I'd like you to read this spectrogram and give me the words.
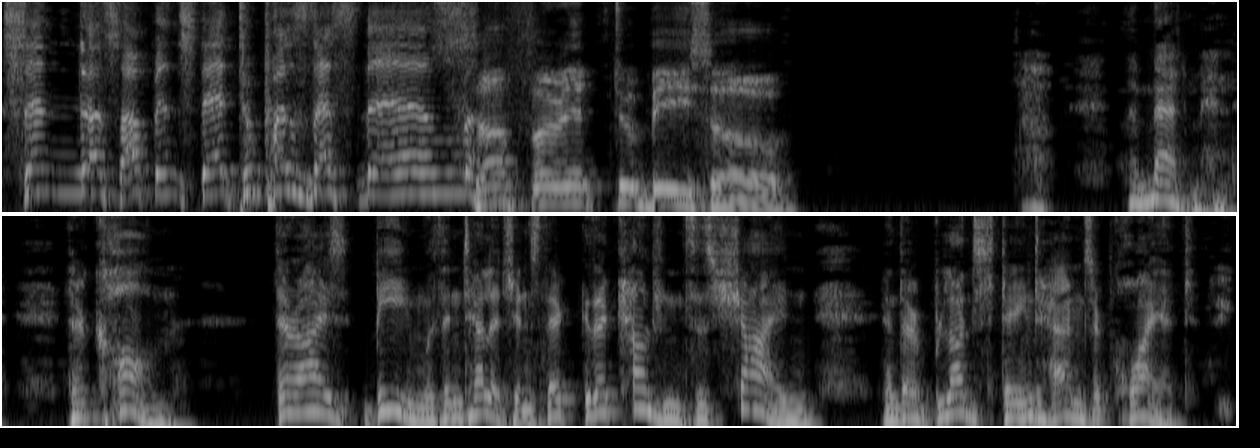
Send us up instead to possess them. Suffer it to be so. The madmen, they're calm. Their eyes beam with intelligence, their, their countenances shine, and their blood-stained hands are quiet. The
